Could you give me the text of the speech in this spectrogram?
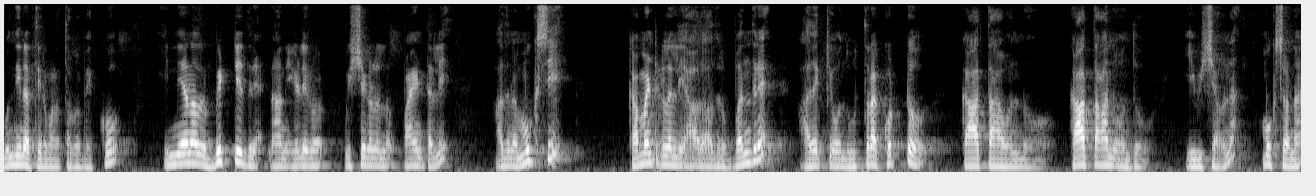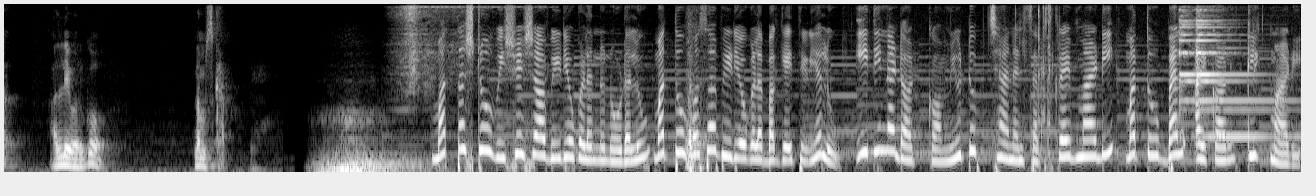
ಮುಂದಿನ ತೀರ್ಮಾನ ತಗೋಬೇಕು. ಇನ್ನೇನಾದರೂ ಬಿಟ್ಟಿದ್ದರೆ ನಾನು ಹೇಳಿರೋ ವಿಷಯಗಳನ್ನು ಪಾಯಿಂಟಲ್ಲಿ ಅದನ್ನು ಮುಗಿಸಿ ಕಮೆಂಟ್ಗಳಲ್ಲಿ ಯಾವುದಾದ್ರೂ ಬಂದರೆ ಅದಕ್ಕೆ ಒಂದು ಉತ್ತರ ಕೊಟ್ಟು ಖಾತಾವನ್ನು ಕಾತಾನು ಒಂದು ಈ ವಿಷಯವನ್ನು ಮುಗಿಸೋಣ. ಅಲ್ಲಿವರೆಗೂ ನಮಸ್ಕಾರ. ಮತ್ತಷ್ಟು ವಿಶೇಷ ವಿಡಿಯೋಗಳನ್ನು ನೋಡಲು ಮತ್ತು ಹೊಸ ವಿಡಿಯೋಗಳ ಬಗ್ಗೆ ತಿಳಿಯಲು ಈ ದಿನ dot com YouTube channel subscribe ಮಾಡಿ ಮತ್ತು ಬೆಲ್ ಐಕಾನ್ ಕ್ಲಿಕ್ ಮಾಡಿ.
